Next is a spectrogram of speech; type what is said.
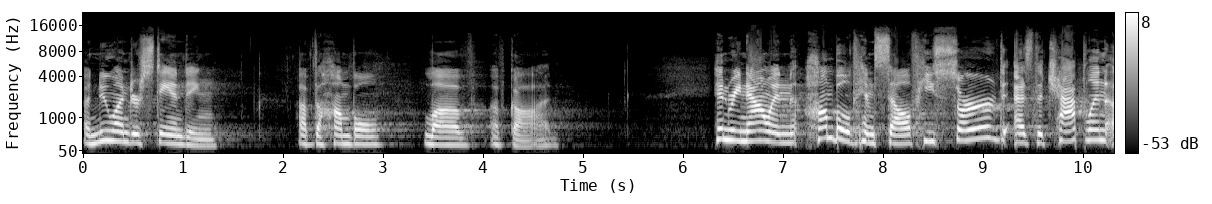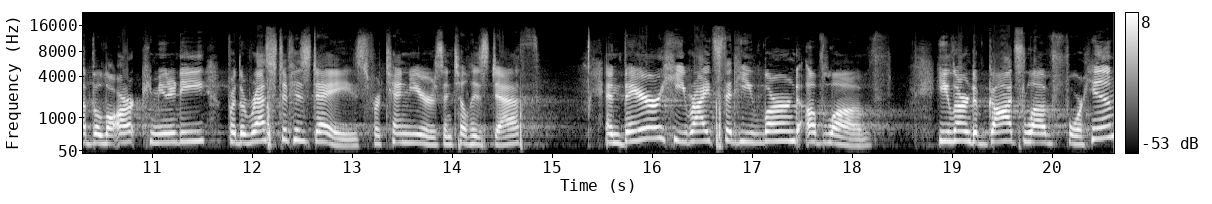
a new understanding of the humble love of God. Henry Nouwen humbled himself. He served as the chaplain of the L'Arche community for the rest of his days, for 10 years until his death. And there he writes that he learned of love. He learned of God's love for him,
